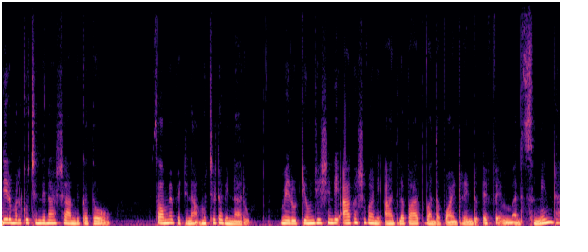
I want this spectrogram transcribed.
నిర్మల్కు చెందిన షాన్వికతో సౌమ్య పెట్టిన ముచ్చట విన్నారు. మీరు ట్యూన్ చేసింది ఆకాశవాణి ఆదిలాబాద్ వంద పాయింట్ రెండు ఎఫ్ఎం. మనసు నిండా.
